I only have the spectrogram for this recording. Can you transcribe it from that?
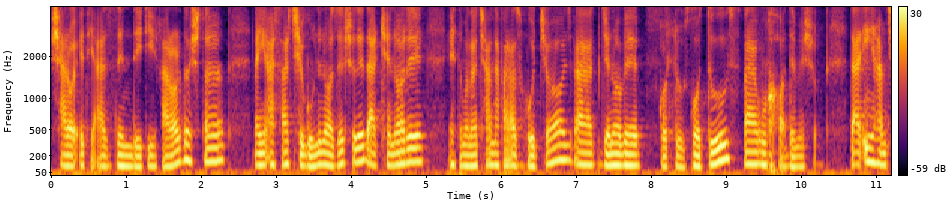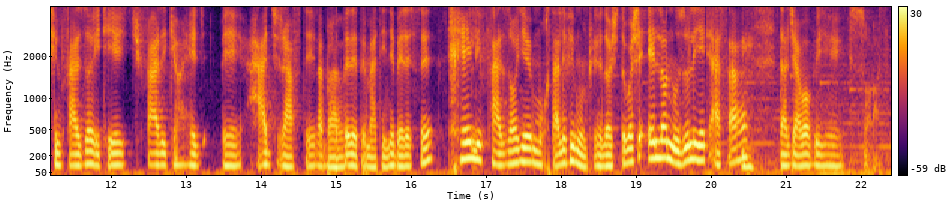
شرایطی از زندگی قرار داشتن و این اثر چگونه نازل شده در کنار احتمالا چند نفر از حجاج و جناب قدوس. قدوس و اون خادمشون. در این همچین فضایی که یک فردی که هج به حج رفته و می‌خواد بره به مدینه برسه خیلی فضای مختلفی ممکنه داشته باشه الا نزول یک اثر در جواب یک سوال.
